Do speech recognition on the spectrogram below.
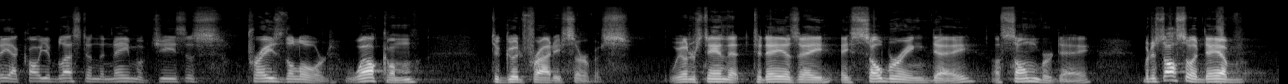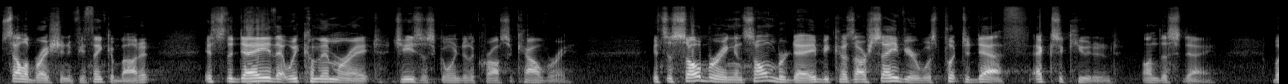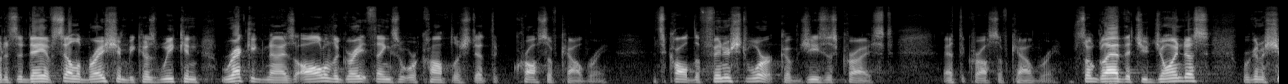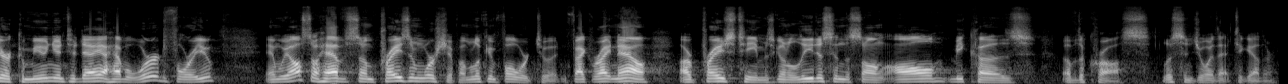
everybody. I call you blessed in the name of Jesus. Praise the Lord. Welcome to Good Friday service. We understand that today is a, a sobering day, a somber day, but it's also a day of celebration if you think about it. It's the day that we commemorate Jesus going to the cross of Calvary. It's a sobering and somber day because our Savior was put to death, executed on this day. But it's a day of celebration because we can recognize all of the great things that were accomplished at the cross of Calvary. It's called the finished work of Jesus Christ at the cross of Calvary. So glad that you joined us. We're going to share communion today. I have a word for you. And we also have some praise and worship. I'm looking forward to it. In fact, right now, our praise team is going to lead us in the song All Because of the Cross. Let's enjoy that together.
